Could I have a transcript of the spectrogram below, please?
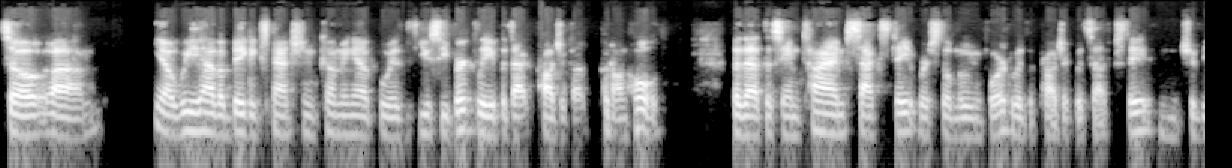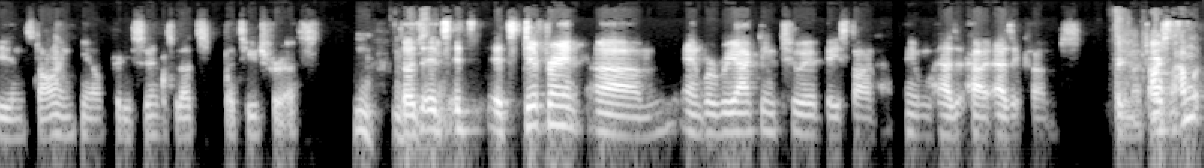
so um, you know we have a big expansion coming up with uc berkeley but that project got put on hold. But at the same time sac state we're still moving forward with the project with sac state and should be installing you know pretty soon. So that's that's huge for us Hmm, so it's, it's it's it's different, um, and we're reacting to it based on as it, how, as it comes. Pretty much. How, how,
